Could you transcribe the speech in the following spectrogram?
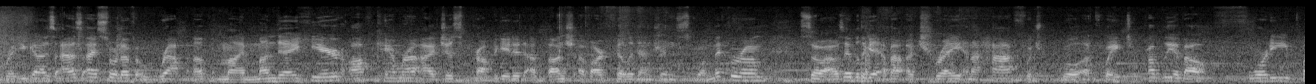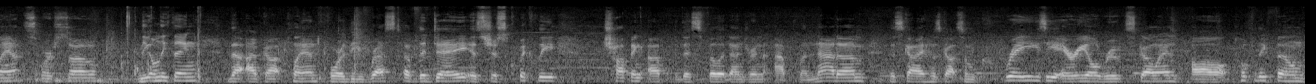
Alright you guys, as I sort of wrap up my Monday here off camera, I just propagated a bunch of our Philodendron squamiferum. So I was able to get about a tray and a half, which will equate to probably about 40 plants or so. The only thing that I've got planned for the rest of the day is just quickly chopping up this Philodendron applanatum. This guy has got some crazy aerial roots going. I'll hopefully film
